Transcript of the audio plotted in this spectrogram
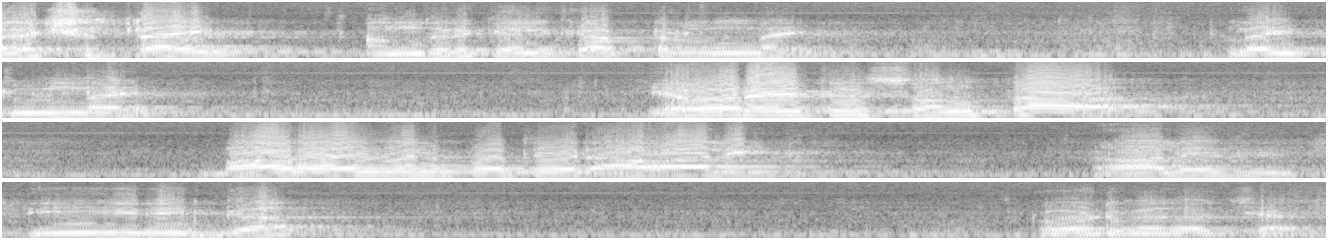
ఎలక్షన్ టైం అందరికి హెలికాప్టర్లు ఉన్నాయి ఫ్లైట్లు ఉన్నాయి. ఎవరైతే సొంత బాధాయమనిపోతే రావాలి రాలేదు తీరిగ్గా రోడ్డు మీద వచ్చారు.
